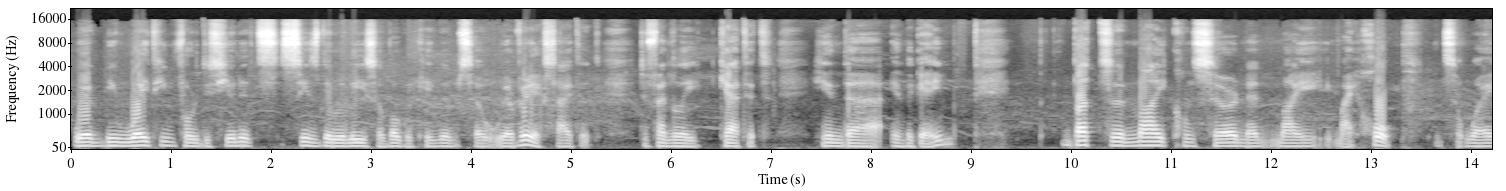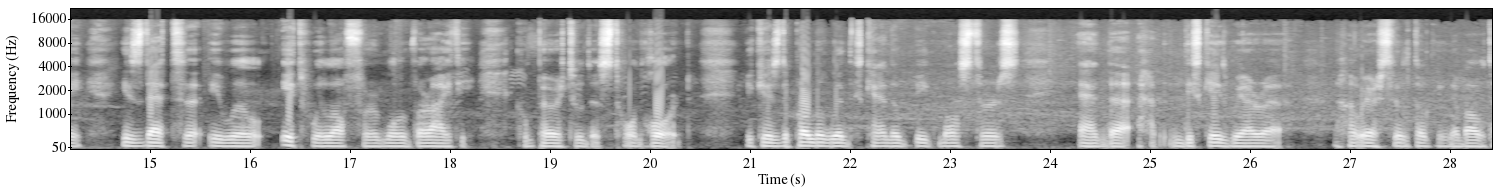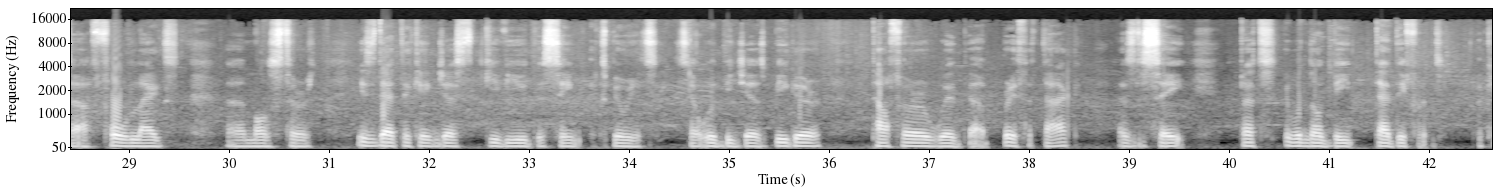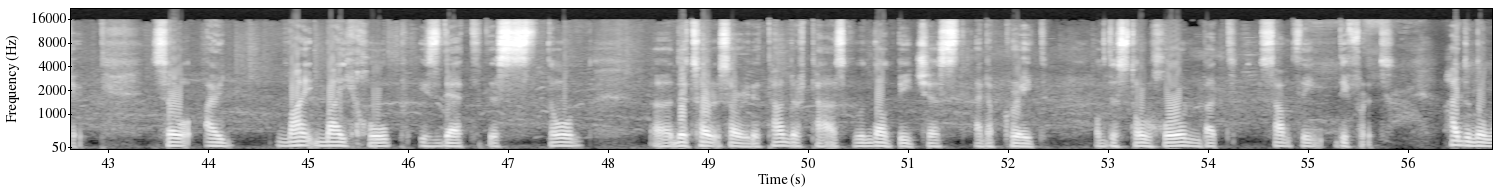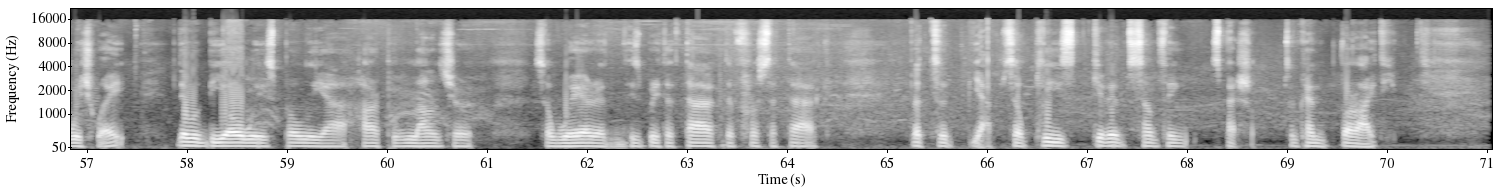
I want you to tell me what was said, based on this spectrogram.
we have been waiting for these units since the release of Ogre Kingdom, so we are very excited to finally get it in the in the game. But uh, my concern and my my hope, in some way, is that uh, it will it will offer more variety compared to the Stonehorn, because the problem with this kind of big monsters, and uh, in this case we are uh, we are still talking about uh, four legs uh, monsters is that they can just give you the same experience. So it would be just bigger, tougher with a breath attack, as they say, but it would not be that different. Okay, so I my my hope is that the stone, uh, the sorry, the thunder tusk will not be just an upgrade of the stone horn, but something different. I don't know which way, there will be always probably a harpoon launcher somewhere this breath attack the frost attack. But uh, yeah so please give it something special some kind of variety.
